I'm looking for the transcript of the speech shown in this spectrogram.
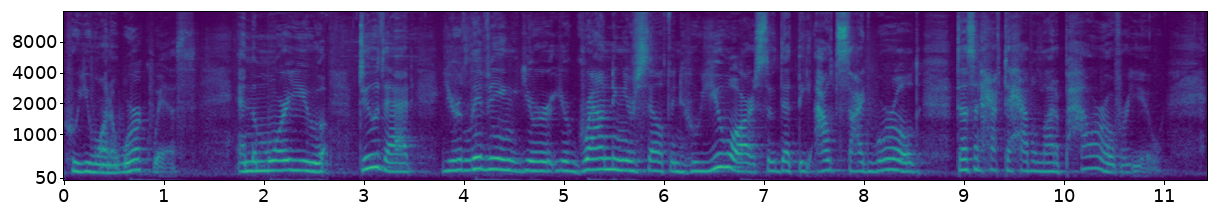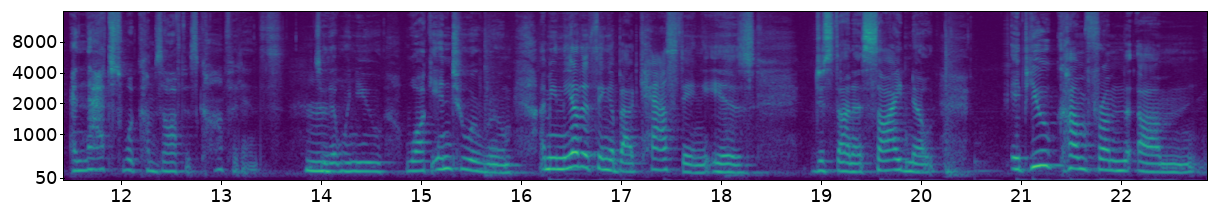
who you want to work with. And the more you do that, you're living, you're, you're grounding yourself in who you are so that the outside world doesn't have to have a lot of power over you. And that's what comes off as confidence. Mm. So that when you walk into a room, I mean, the other thing about casting is, just on a side note, if you come from um,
